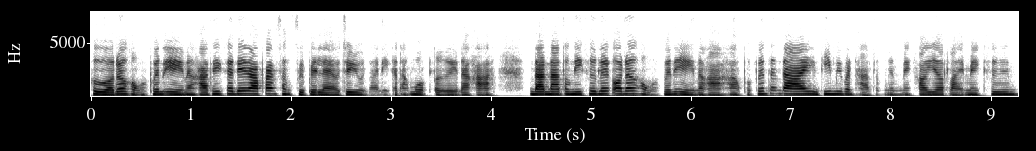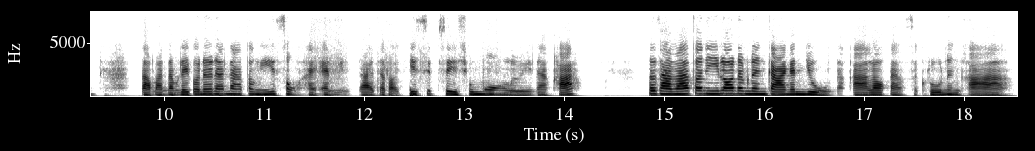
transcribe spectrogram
คือออเดอร์ของเพื่อนเองนะคะ ที่เคยได้รับการสั่งซื้อไปแล้วจะอยู่ในนี้กันทั้งหมดเลยนะคะ ด้านหน้าตรงนี้คือเลขออเดอร์ของเพื่อนเองนะคะหากเพื่อนท่านใดที่มีปัญหาทำเงินไม่เข้ายอดไลค์ไม่ขึ้น สามารถนำเลขออเดอร์ด้านหน้าตรงนี้ส่งให้แอดมินได้ตลอด 24 ชั่วโมงเลยนะคะ สถานะตอนนี้รอดำเนินการกันอยู่นะคะรอกันสักครู่หนึ่งค่ะ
